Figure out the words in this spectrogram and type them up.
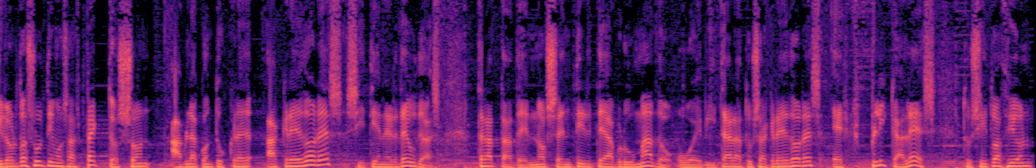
Y los dos últimos aspectos son habla con tus acreedores. Si tienes deudas, trata de no sentirte abrumado o evitar a tus acreedores. Explícales tu situación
